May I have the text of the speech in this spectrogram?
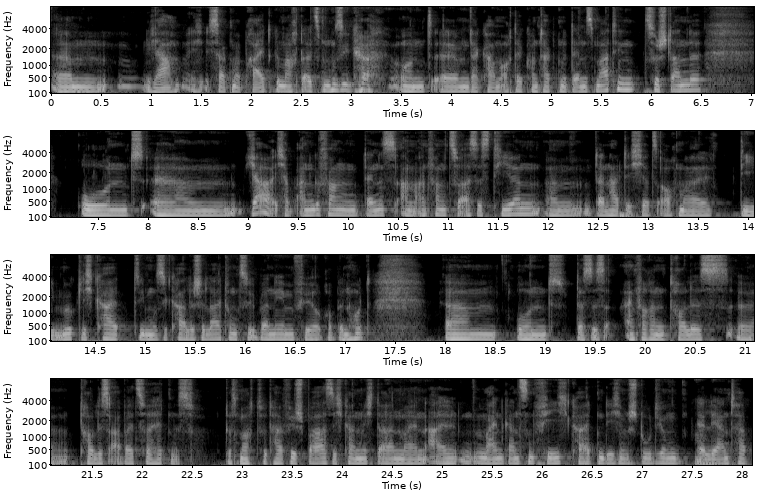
ähm, ja, ich, ich sag mal breit gemacht als Musiker und ähm, da kam auch der Kontakt mit Dennis Martin zustande. Und ähm, ja, ich habe angefangen, Dennis am Anfang zu assistieren. Ähm, dann hatte ich jetzt auch mal die Möglichkeit, die musikalische Leitung zu übernehmen für Robin Hood. Ähm, und das ist einfach ein tolles, äh, tolles Arbeitsverhältnis. Das macht total viel Spaß. Ich kann mich da in meinen allen, meinen ganzen Fähigkeiten, die ich im Studium mhm. erlernt habe,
